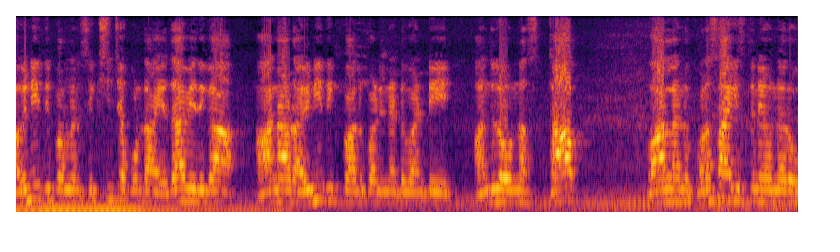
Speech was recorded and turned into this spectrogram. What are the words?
అవినీతి పనులను శిక్షించకుండా యథావిధిగా ఆనాడు అవినీతికి పాల్పడినటువంటి అందులో ఉన్న స్టాఫ్ వాళ్ళను కొనసాగిస్తూనే ఉన్నారు.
